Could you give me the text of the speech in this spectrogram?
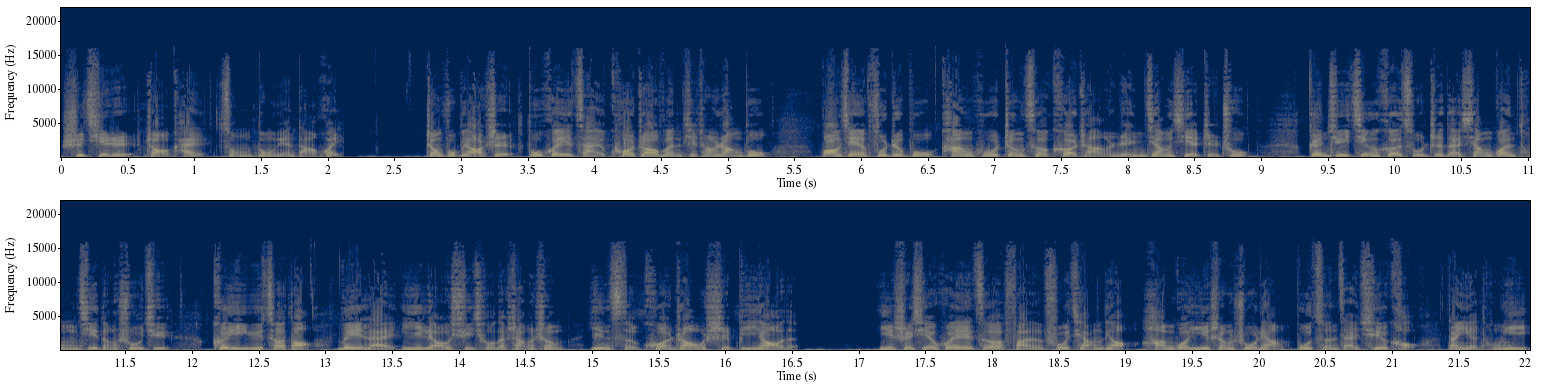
十七日召开总动员大会。政府表示不会在扩招问题上让步。保健福祉部看护政策科长任江谢指出，根据经合组织的相关统计等数据，可以预测到未来医疗需求的上升，因此扩招是必要的。医师协会则反复强调，韩国医生数量不存在缺口，但也同意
